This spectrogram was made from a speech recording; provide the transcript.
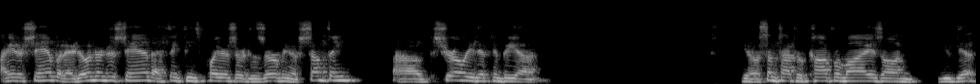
I understand, but I don't understand. I think these players are deserving of something. Uh, surely there can be a, you know, some type of compromise on you get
